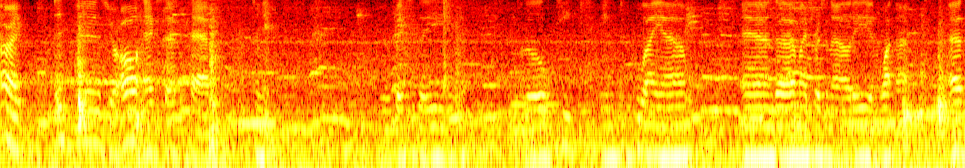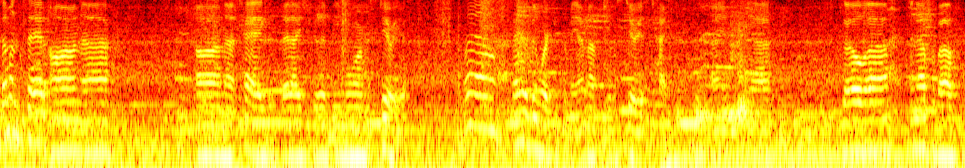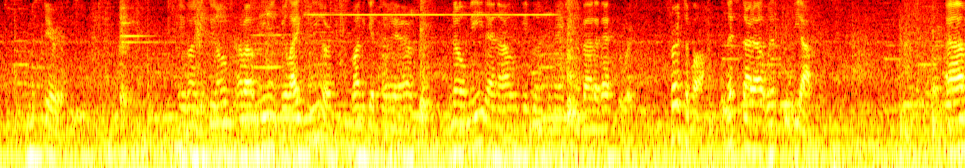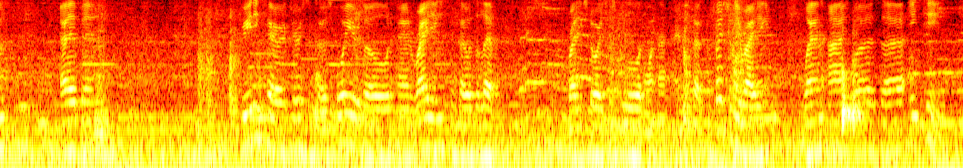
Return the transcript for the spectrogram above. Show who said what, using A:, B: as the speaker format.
A: Alright, this is your all access pass to me. You're basically a little peek into who I am and uh, my personality and whatnot. Uh, someone said on uh, on a tag that I should be more mysterious. Well, that has been working for me. I'm not the mysterious type. I'm, uh, so, uh, enough about mysterious. You want to get to know about me if you like me, or want to get to uh, know me, then I'll give you information about it afterwards. First of all, let's start out with the obvious. Um, I've been creating characters since I was four years old and writing since I was 11 writing stories for school and whatnot. And I started professionally writing when I was uh, 18.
